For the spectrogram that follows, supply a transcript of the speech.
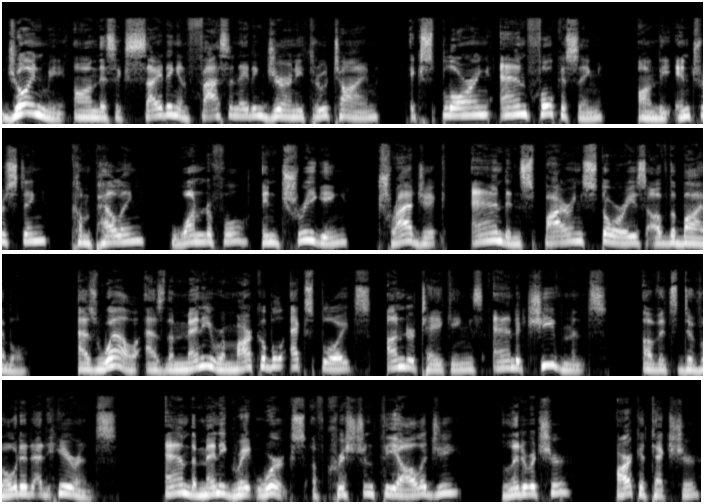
Join me on this exciting and fascinating journey through time, exploring and focusing on the interesting, compelling, wonderful, intriguing, tragic, and inspiring stories of the Bible, as well as the many remarkable exploits, undertakings, and achievements of its devoted adherents, and the many great works of Christian theology, literature, architecture,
